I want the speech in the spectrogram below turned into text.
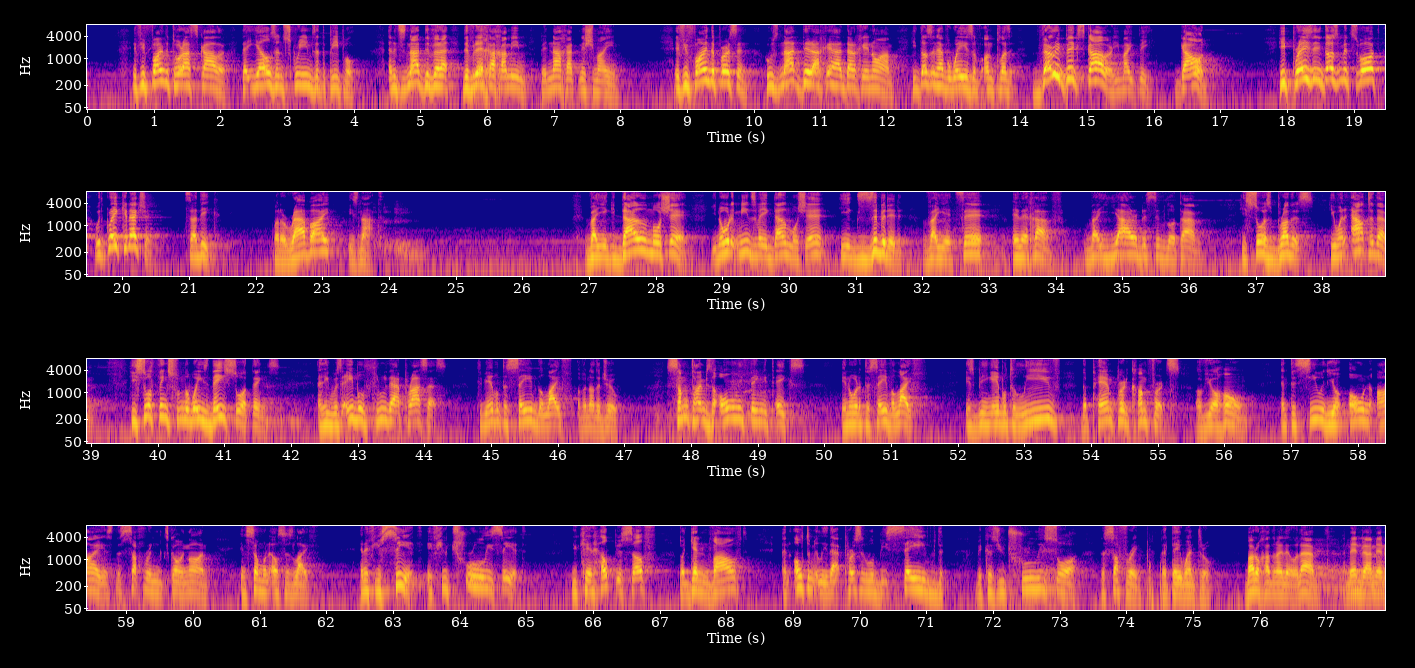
If you find a Torah scholar that yells and screams at the people, and it's not divrei chachamim, benachat nishmaim. If you find a person who's not diracheha darche noam, he doesn't have ways of unpleasant, very big scholar he might be, gaon. He prays and he does mitzvot with great connection, tzaddik. But a rabbi, he's not. Vayigdal Moshe. You know what it means, Vayigdal Moshe? He exhibited Vayetze Elechav. Vayar Besivlotam. He saw his brothers. He went out to them. He saw things from the ways they saw things. And he was able, through that process, to be able to save the life of another Jew. Sometimes the only thing it takes in order to save a life is being able to leave the pampered comforts of your home and to see with your own eyes the suffering that's going on in someone else's life. And if you see it, if you truly see it, you can't help yourself but get involved, and ultimately that person will be saved because you truly saw the suffering that they went through. Baruch Adonai Le'olam. Amen ve'amen.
